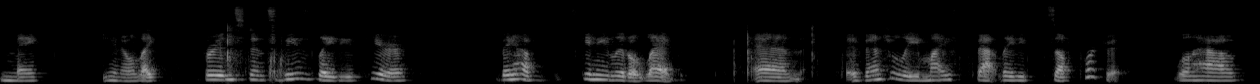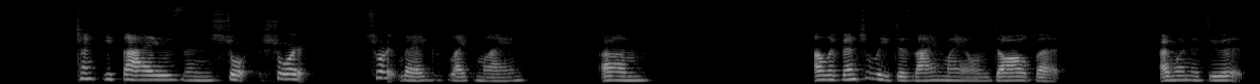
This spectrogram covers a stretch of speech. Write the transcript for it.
make, you know, like, for instance, these ladies here, they have skinny little legs. And eventually my fat lady self-portrait will have chunky thighs and short, short, short legs like mine. Um, I'll eventually design my own doll, but I want to do it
